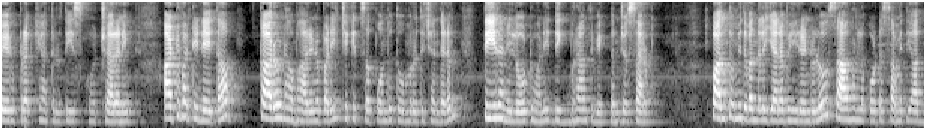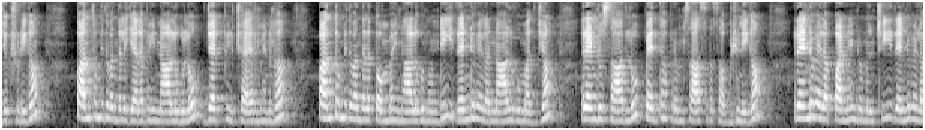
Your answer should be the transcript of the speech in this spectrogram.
పేరు ప్రఖ్యాతులు తీసుకువచ్చారని అటువంటి నేత కరోనా బారిన పడి చికిత్స పొందుతూ మృతి చెందడం తీరని లోటు అని దిగ్భ్రాంతి వ్యక్తం చేశారు. పంతొమ్మిది వందల ఎనభై రెండులో సామర్లకోట సమితి అధ్యక్షుడిగా పంతొమ్మిది వందల ఎనభై నాలుగులో జడ్పీ చైర్మన్గా పంతొమ్మిది వందల తొంభై నాలుగు నుండి రెండు వేల నాలుగు మధ్య రెండుసార్లు పెద్దాపురం శాసనసభ్యునిగా రెండు వేల పన్నెండు నుంచి రెండు వేల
